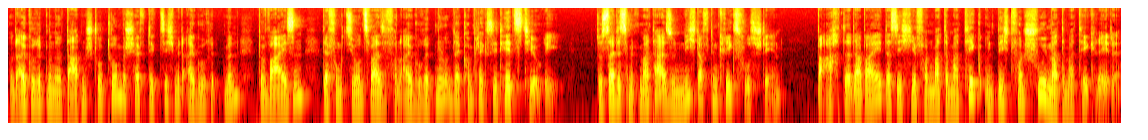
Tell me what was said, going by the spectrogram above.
und Algorithmen und Datenstrukturen beschäftigt sich mit Algorithmen, Beweisen, der Funktionsweise von Algorithmen und der Komplexitätstheorie. Du solltest mit Mathe also nicht auf dem Kriegsfuß stehen. Beachte dabei, dass ich hier von Mathematik und nicht von Schulmathematik rede.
